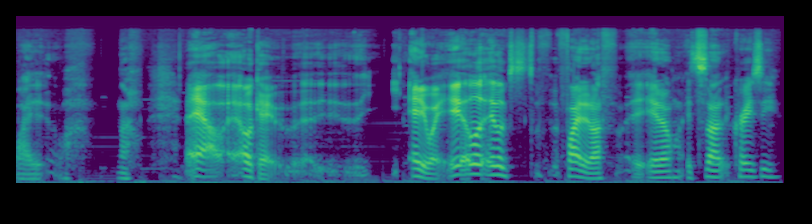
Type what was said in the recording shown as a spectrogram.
why? No. Yeah. Okay. Anyway, it, it looks fine enough. You know, it's not crazy,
